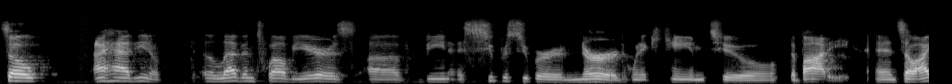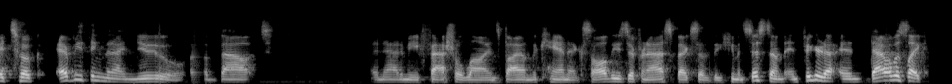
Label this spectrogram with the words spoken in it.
So I had, you know, 11, 12 years of being a super, super nerd when it came to the body. And so I took everything that I knew about anatomy, fascial lines, biomechanics, all these different aspects of the human system, and figured out. And that was like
